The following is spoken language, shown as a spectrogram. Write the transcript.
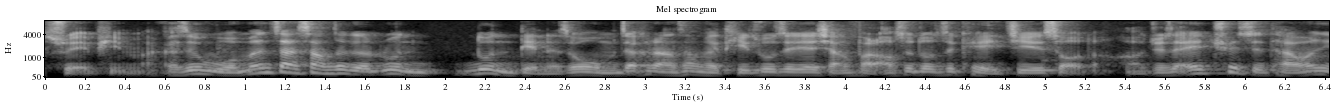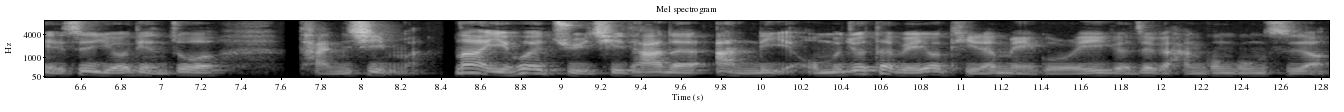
水平嘛，可是我们在上这个论论点的时候，我们在课堂上可以提出这些想法，老师都是可以接受的。哈，就是哎，确实台湾也是有点做弹性嘛，那也会举其他的案例，我们就特别又提了美国的一个这个航空公司啊，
